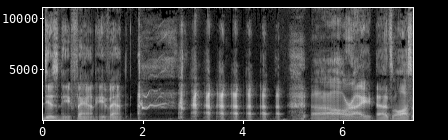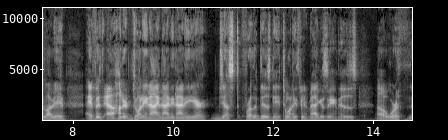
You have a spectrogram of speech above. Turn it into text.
Disney fan event. All right, that's awesome. I mean, if it's 129.99 a year just for the Disney 23 magazine is uh, worth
